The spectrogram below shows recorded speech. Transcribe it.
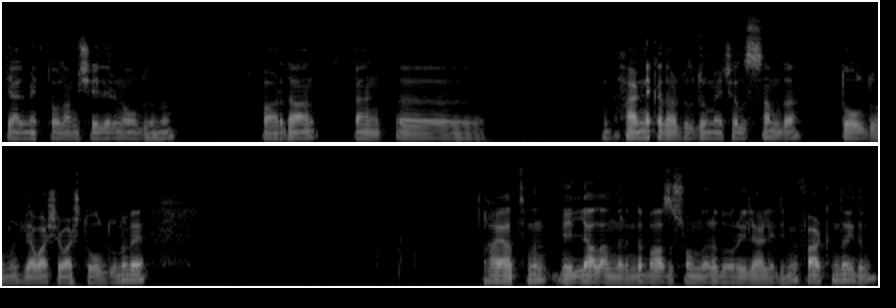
gelmekte olan bir şeylerin olduğunu, bardağın ben e, her ne kadar durdurmaya çalışsam da dolduğunu, yavaş yavaş dolduğunu ve hayatımın belli alanlarında bazı sonlara doğru ilerlediğimi farkındaydım.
